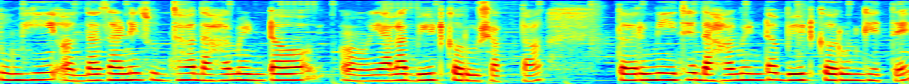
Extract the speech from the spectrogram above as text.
तुम्ही अंदाजाने सुद्धा दहा मिनटं याला बीट करू शकता. तर मी इथे दहा मिनटं बीट करून घेते.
